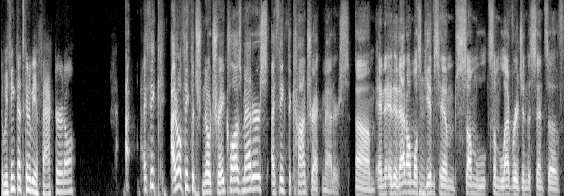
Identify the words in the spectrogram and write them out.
Do we think that's going to be a factor at all? I, I think I don't think the tr- no trade clause matters. I think the contract matters, um, and, and that almost Hmm. gives him some some leverage in the sense of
